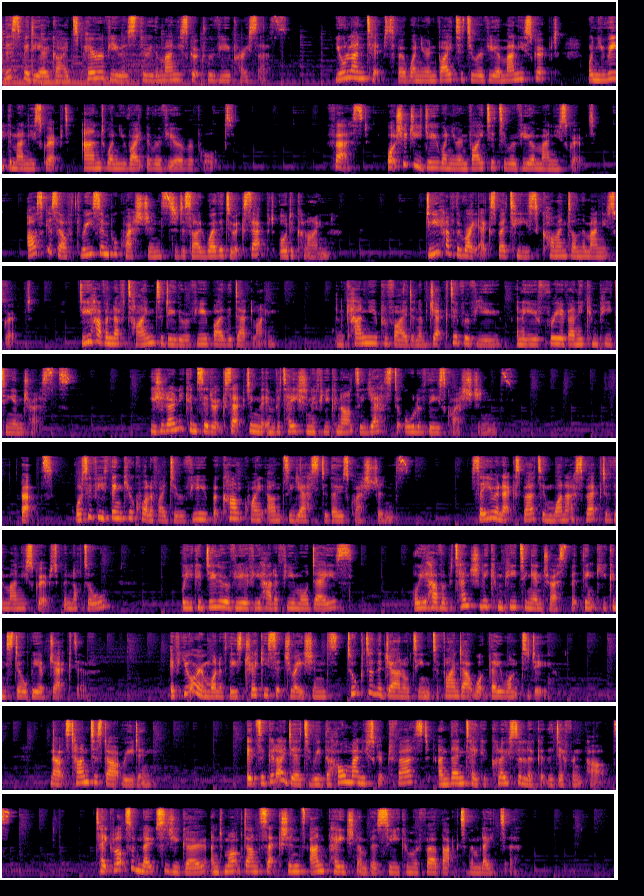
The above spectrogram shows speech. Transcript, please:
This video guides peer reviewers through the manuscript review process. You'll learn tips for when you're invited to review a manuscript, when you read the manuscript, and when you write the reviewer report. First, what should you do when you're invited to review a manuscript? Ask yourself three simple questions to decide whether to accept or decline. Do you have the right expertise to comment on the manuscript? Do you have enough time to do the review by the deadline? And can you provide an objective review and are you free of any competing interests? You should only consider accepting the invitation if you can answer yes to all of these questions. But what if you think you're qualified to review but can't quite answer yes to those questions? Say you're an expert in one aspect of the manuscript but not all, or you could do the review if you had a few more days, or you have a potentially competing interest but think you can still be objective. If you're in one of these tricky situations, talk to the journal team to find out what they want to do. Now it's time to start reading. It's a good idea to read the whole manuscript first and then take a closer look at the different parts. Take lots of notes as you go and mark down sections and page numbers so you can refer back to them later.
